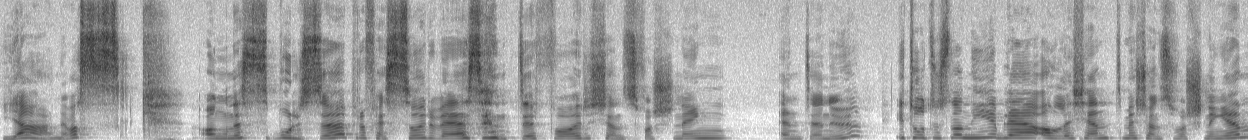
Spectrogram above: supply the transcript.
Hjernevask. Agnes Bolsø, professor ved Senter for kjønnsforskning, NTNU, i 2009 ble alle kjent med kjønnsforskningen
